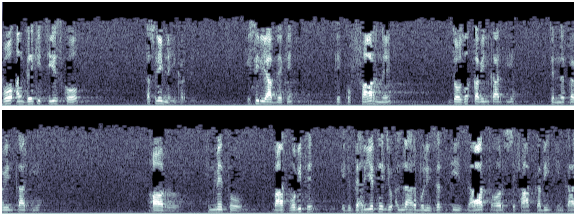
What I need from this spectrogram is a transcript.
وہ اندیکھی چیز کو تسلیم نہیں کرتے۔ اسی لیے آپ دیکھیں کہ کفار نے دوزخ کا بھی انکار کیا، جنت کا بھی انکار کیا۔ اور ان میں تو بات وہ بھی تھے کہ جو دہریے تھے، جو اللہ رب العزت کی ذات اور صفات کا بھی انکار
